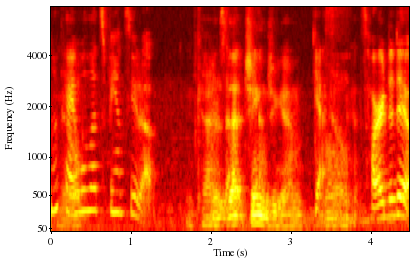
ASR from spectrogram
Okay, Yeah. well let's fancy it up. okay. There's that change again. Yes, Oh, it's hard to do.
